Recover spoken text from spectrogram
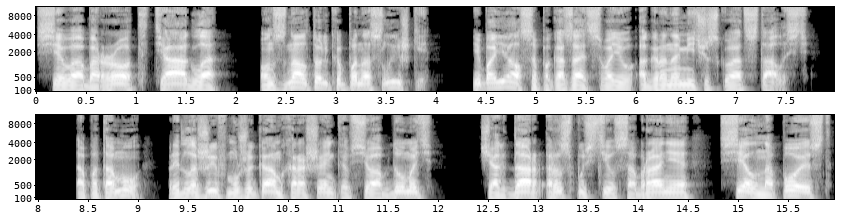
севооборот, тягло он знал только понаслышке и боялся показать свою агрономическую отсталость. А потому Предложив мужикам хорошенько все обдумать, Чагдар распустил собрание, сел на поезд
